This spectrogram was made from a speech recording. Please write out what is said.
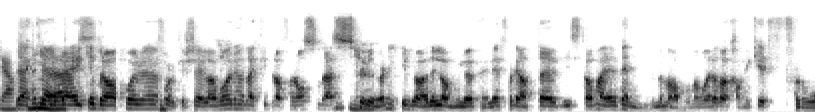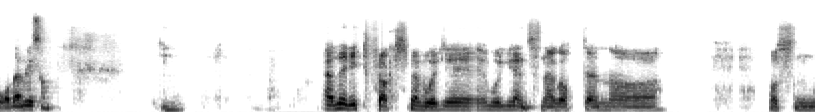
Ja, det, er ikke, det, er ikke, bra for eh, folkesjela vår, det er ikke bra for oss. og Det er søren ikke bra i det lange løp heller. fordi Vi skal være venner med naboene våre, da kan vi ikke flå dem, liksom. Det er litt flaks med hvor, eh, hvor grensen har gått den, og åssen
